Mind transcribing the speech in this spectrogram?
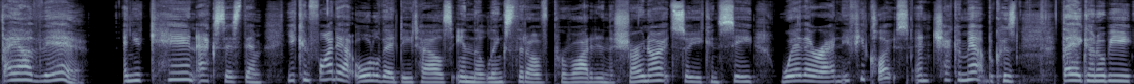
they are there. And you can access them. You can find out all of their details in the links that I've provided in the show notes so you can see where they're at and if you're close and check them out because they are going to be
